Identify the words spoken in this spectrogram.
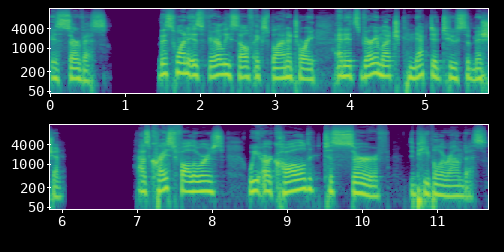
is service. This one is fairly self explanatory and it's very much connected to submission. As Christ followers, we are called to serve the people around us.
